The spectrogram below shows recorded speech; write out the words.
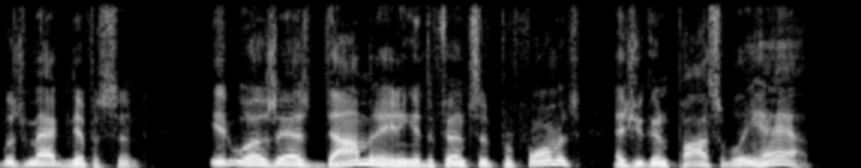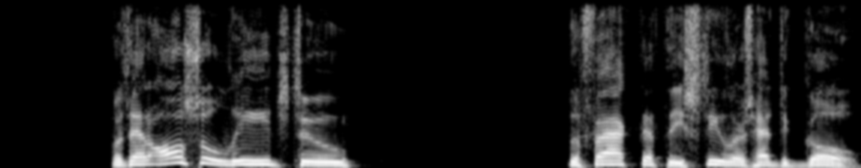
was magnificent. It was as dominating a defensive performance as you can possibly have. But that also leads to the fact that the Steelers had to go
